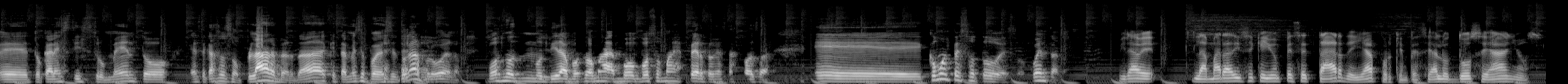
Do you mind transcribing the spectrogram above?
eh, tocar este instrumento? En este caso soplar, ¿verdad? Que también se puede decir tocar, pero bueno, vos nos, nos dirás, vos sos, más, vos, vos sos más experto en estas cosas. ¿Cómo empezó todo eso? Cuéntanos. Mira, ve, la Mara dice que yo empecé tarde ya, porque empecé a los 12 años.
